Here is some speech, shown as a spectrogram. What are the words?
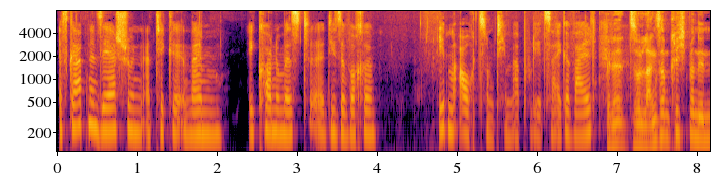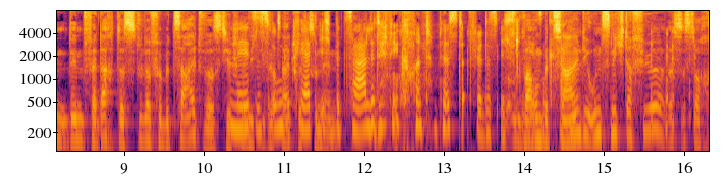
es gab einen sehr schönen Artikel in meinem Economist äh, diese Woche eben auch zum Thema Polizeigewalt. So langsam kriegt man den, den Verdacht, dass du dafür bezahlt wirst, hier nee, es ist umgekehrt. Ich bezahle den Economist dafür, dass ich Und warum bezahlen kann. die uns nicht dafür? Das ist doch.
